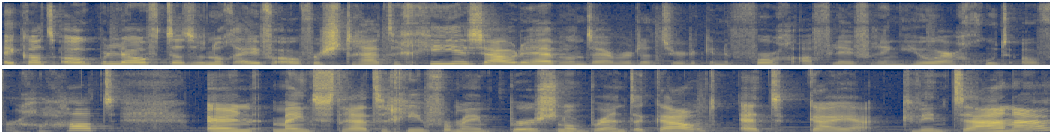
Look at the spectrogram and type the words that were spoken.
Ik had ook beloofd dat we nog even over strategieën zouden hebben. Want daar hebben we het natuurlijk in de vorige aflevering heel erg goed over gehad. En mijn strategie voor mijn personal brand account, Kaya Quintana,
